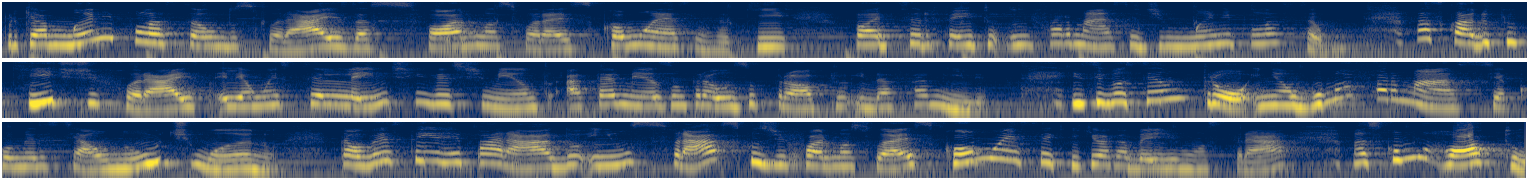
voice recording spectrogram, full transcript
porque a manipulação dos florais, das formas florais como essas aqui, pode ser feito em farmácia de manipulação. Mas claro que o kit de florais ele é um excelente investimento até mesmo para uso próprio e da família. E se você entrou em alguma farmácia comercial no último ano, talvez tenha reparado em uns frascos de formas florais como esse aqui que eu acabei de mostrar, mas como rótulo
